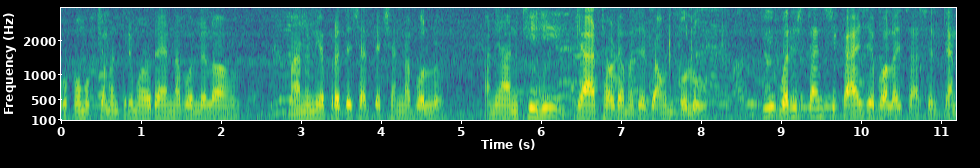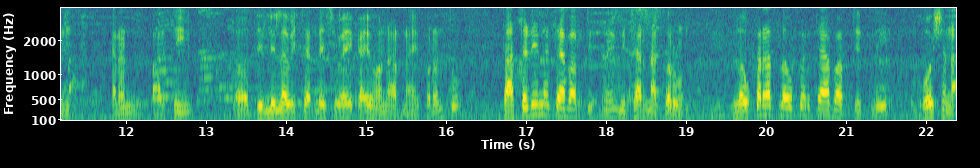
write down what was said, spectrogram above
उपमुख्यमंत्री महोदयांना बोललेलो आहोत माननीय प्रदेशाध्यक्षांना बोललो आणि आणखीही या आठवड्यामध्ये जाऊन बोलू. की वरिष्ठांशी काय जे बोलायचं असेल त्यांना. कारण पार्टी दिल्लीला विचारल्याशिवाय काही होणार नाही. परंतु तातडीनं त्या बाबतीतनं विचारणा करून लवकरात लवकर त्या बाबतीतली घोषणा.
